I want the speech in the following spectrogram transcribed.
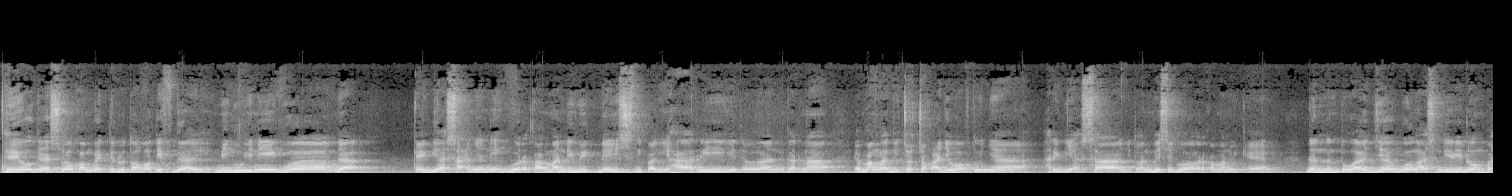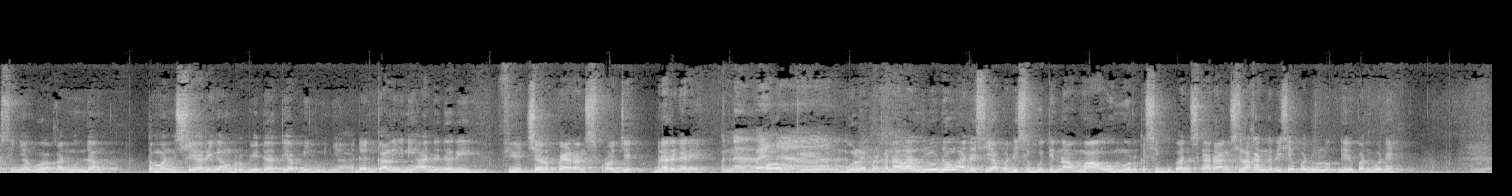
Heyo guys, welcome back to The Talkative Guy. Minggu ini gue nggak kayak biasanya nih gue rekaman di weekdays di pagi hari gitu kan karena emang lagi cocok aja waktunya hari biasa gitu kan biasanya gue rekaman weekend dan tentu aja gue nggak sendiri dong pastinya gue akan ngundang teman sharing yang berbeda tiap minggunya dan kali ini ada dari Future Parents Project benar gak nih? Benar. Oke, boleh perkenalan dulu dong. Ada siapa disebutin nama, umur, kesibukan sekarang. Silakan dari siapa dulu di depan gue nih.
